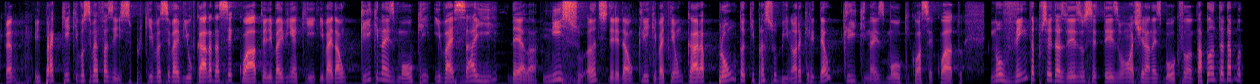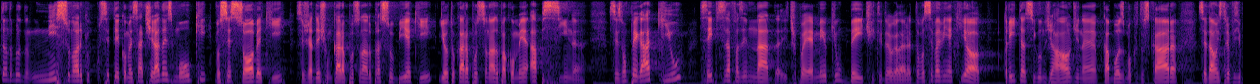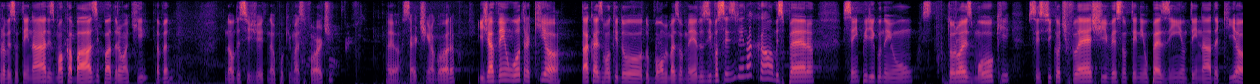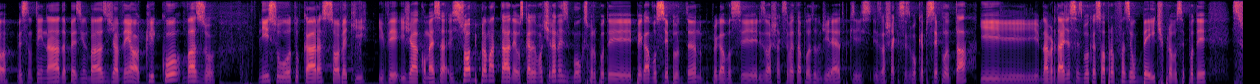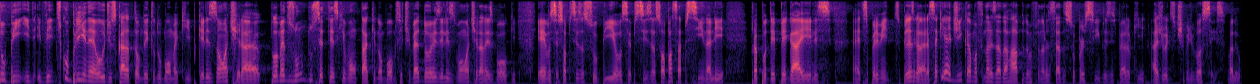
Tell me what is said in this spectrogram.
Vendo? E para que que você vai fazer isso? Porque você vai vir o cara da C4, ele vai vir aqui e vai dar um clique na smoke e vai sair dela. Nisso, antes dele dar um clique, vai ter um cara pronto aqui para subir. Na hora que ele der o clique na smoke com a C4, 90% das vezes os CTs vão atirar na smoke falando, tá plantando, tá plantando, tá plantando. Nisso, na hora que o CT começar a atirar na smoke, você sobe aqui, você já deixa um cara posicionado para subir aqui e outro cara posicionado para comer a piscina. Vocês vão pegar a kill sem precisar fazer nada. E, tipo, é meio que um bait, entendeu, galera? Então você vai vir aqui, ó, 30 segundos de round, né? Acabou as smokes dos caras. Você dá um strafezinho pra ver se não tem nada. Smoke a base, padrão aqui, tá vendo? Não desse jeito, né? Um pouquinho mais forte. Aí, ó, certinho agora. E já vem um outro aqui, ó. Taca a smoke do, do bomb, mais ou menos. E vocês vêm na calma, espera. Sem perigo nenhum. Estourou a smoke. Vocês ficam de flash. Vê se não tem nenhum pezinho, não tem nada aqui, ó. Vê se não tem nada, pezinho base. Já vem, ó. Clicou, vazou. Nisso o outro cara sobe aqui e vê e já começa e sobe para matar, né? Os caras vão atirar nas smokes para poder pegar você plantando, pra pegar você, eles vão achar que você vai estar tá plantando direto, porque eles vão achar que essa smoke é para você plantar e na verdade essa smoke é só para fazer o bait para você poder subir e, e descobrir, né, onde os caras estão dentro do bomb aqui, porque eles vão atirar, pelo menos um dos CTs que vão estar tá aqui no bomb, se tiver dois, eles vão atirar na smoke e aí você só precisa subir ou você precisa só passar a piscina ali para poder pegar eles é, desprevenidos. Beleza, galera? Essa aqui é a dica, uma finalizada rápida, uma finalizada super simples, espero espero que ajude o time de vocês. Valeu!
